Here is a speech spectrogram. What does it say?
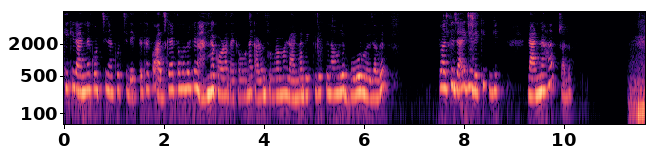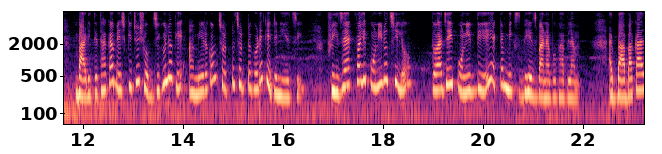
কী কী রান্না করছি, না করছি, দেখতে থাকো। আজকে আর তোমাদেরকে রান্না করা দেখাবো না, কারণ তোমরা আমার রান্না দেখতে দেখতে না হলে বোর হয়ে যাবে। তো আজকে যাই, গিয়ে দেখি কী কী রান্না হয়, চলো। বাড়িতে থাকা বেশ কিছু সবজিগুলোকে আমি এরকম ছোট্ট ছোট্ট করে কেটে নিয়েছি। ফ্রিজে এক ফালি পনিরও ছিল, তো আজ এই পনির দিয়েই একটা মিক্স ভেজ বানাবো ভাবলাম। আর বাবা কাল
